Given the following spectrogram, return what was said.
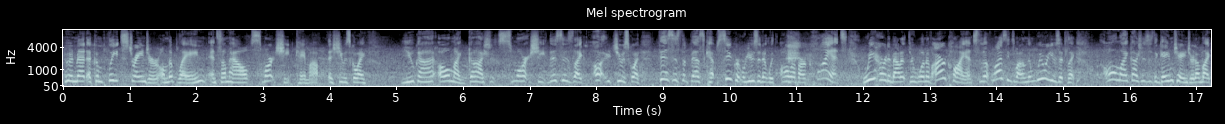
who had met a complete stranger on the plane and somehow Smartsheet came up and she was going, you got, oh my gosh, Smartsheet, this is like, oh, she was going, this is the best kept secret, we're using it with all of our clients. We heard about it through one of our clients, the licensing model, and then we were using it like, oh my gosh, this is the game changer. And I'm like,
